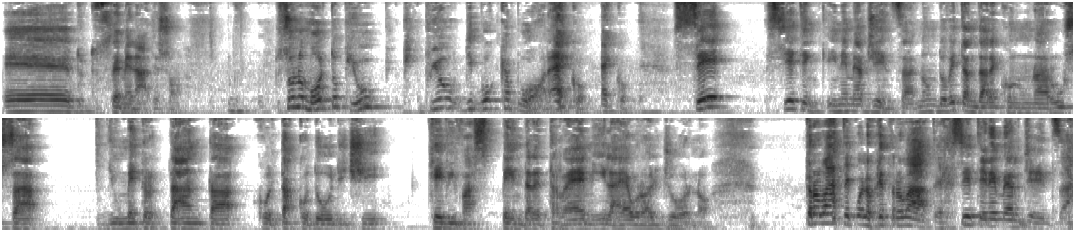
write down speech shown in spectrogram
e tutte queste menate, insomma. Sono molto più, più di bocca buona. Ecco, ecco, se siete in, in emergenza non dovete andare con una russa di 1,80 m col tacco 12 che vi va a spendere 3.000 euro al giorno trovate quello che trovate, siete in emergenza,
